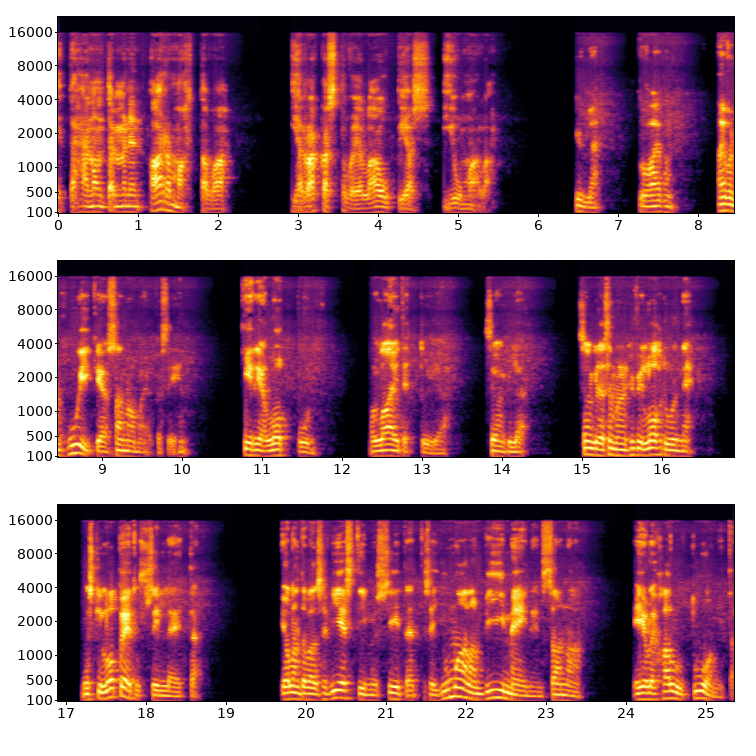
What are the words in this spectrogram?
että hän on tämmöinen armahtava ja rakastava ja laupias Jumala. Kyllä, tuo on aivan, aivan huikea sanoma, joka siihen kirjan loppuun on laitettu ja se on kyllä, se on kyllä semmoinen hyvin lohdullinen myöskin lopetus sille, että jollain tavalla se viestii myös siitä, että se Jumalan viimeinen sana ei ole halu tuomita,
